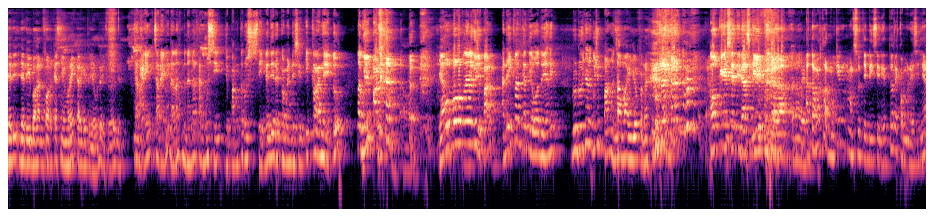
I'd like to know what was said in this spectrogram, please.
jadi jadi bahan forecastnya mereka gitu ya udah itu aja. Cara ini, cara ini adalah mendengarkan musik Jepang terus sehingga direkomendasi iklannya itu lagu Jepang. Yang- mau mau lagu Jepang, ada iklan kan di awal dia dua-duanya lagu Jepang. Sama Indo pernah. Oke, saya tidak skip. Tenang ya. Atau nggak kalau mungkin maksudnya di sini tuh rekomendasinya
